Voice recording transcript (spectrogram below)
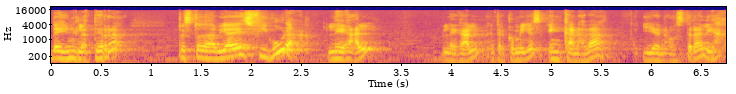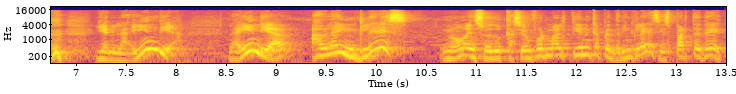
de Inglaterra pues todavía es figura legal, legal, entre comillas, en Canadá y en Australia y en la India. La India habla inglés, no en su educación formal tienen que aprender inglés y es parte de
